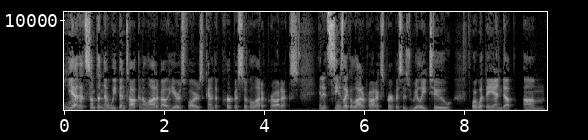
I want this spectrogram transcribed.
Yeah. that's something that we've been talking a lot about here as far as kind of the purpose of a lot of products. And it seems like a lot of products' purpose is really to, or what they end up, um,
